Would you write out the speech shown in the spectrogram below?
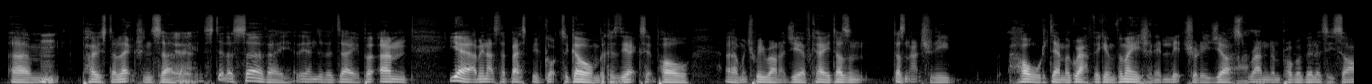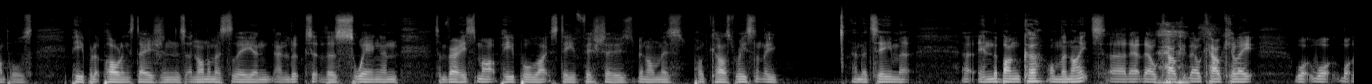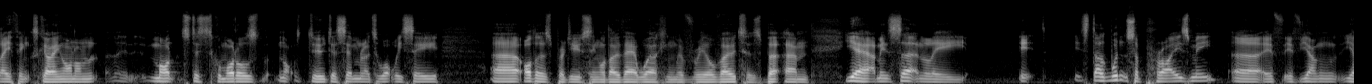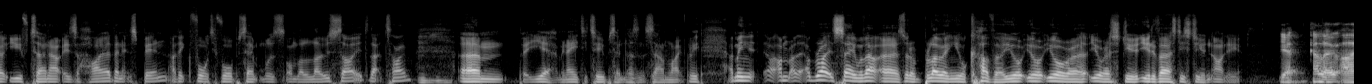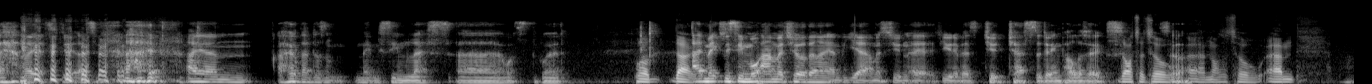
um, Hmm. Post-election survey. Yeah. It's still a survey at the end of the day, but um, yeah, I mean that's the best we've got to go on because the exit poll, um, which we run at GFK, doesn't doesn't actually hold demographic information. It literally just Ah. random probability samples people at polling stations anonymously and, and looks at the swing and some very smart people like Steve Fisher, who's been on this podcast recently, and the team at, uh, in the bunker on the night. Uh, they, they'll, calcu- they'll calculate what, what, what they think's going on on uh, mod- statistical models, not too dissimilar to what we see uh, others producing, although they're working with real voters. But um, yeah, I mean, certainly it. It wouldn't surprise me uh, if if young youth turnout is higher than it's been. I think 44% was on the low side that time. Um, but yeah, I mean, 82% doesn't sound likely. I mean, I'm, I'm right in saying, without uh, sort of blowing your cover, you're you're you're a you're a student, university student, aren't you? Yeah. Hello. I I, yes. I, I um I hope that doesn't make me seem less. Uh, what's the word? Well, no, It makes me seem more amateur than I am. But yeah, I'm a student at University of Chester doing politics. not at all. So- Uh, not at all. Um,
